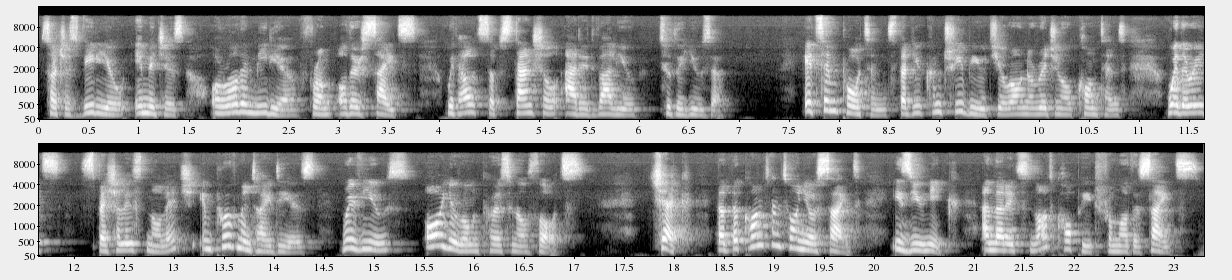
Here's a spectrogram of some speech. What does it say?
such as video, images, or other media from other sites without substantial added value to the user. It's important that you contribute your own original content whether it's specialist knowledge, improvement ideas, reviews, or your own personal thoughts. Check that the content on your site is unique and that it's not copied from other sites.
